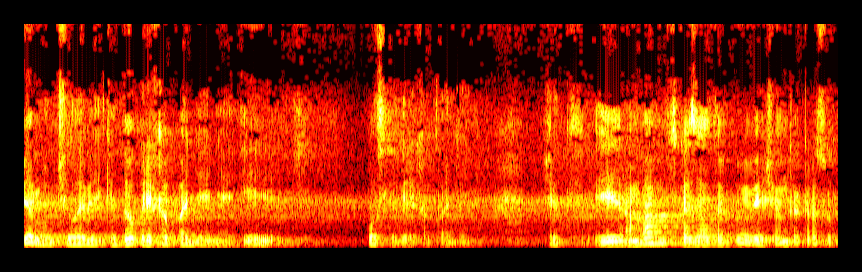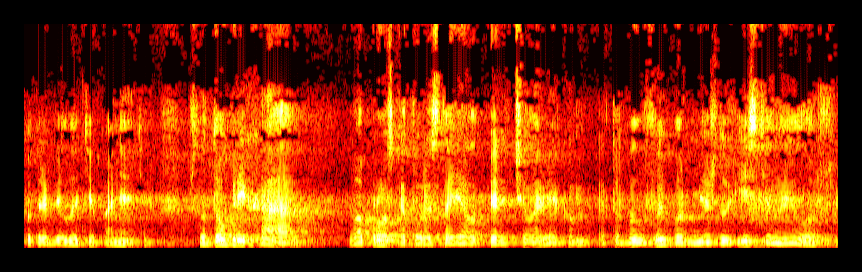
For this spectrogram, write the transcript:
первом человеке до грехопадения и после грехопадения. И Рамбам сказал такую вещь, он как раз употребил эти понятия, что до греха вопрос, который стоял перед человеком, это был выбор между истиной и ложью.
